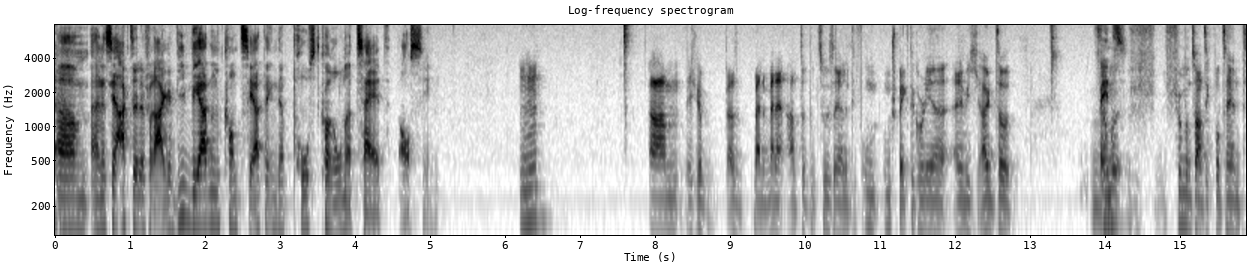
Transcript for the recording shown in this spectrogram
Ähm, eine sehr aktuelle Frage. Wie werden Konzerte in der Post-Corona-Zeit aussehen? Mhm. Ähm, ich glaube, also meine, meine Antwort dazu ist relativ un unspektakulär. Nämlich halt so Wenn's- 25 Prozent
